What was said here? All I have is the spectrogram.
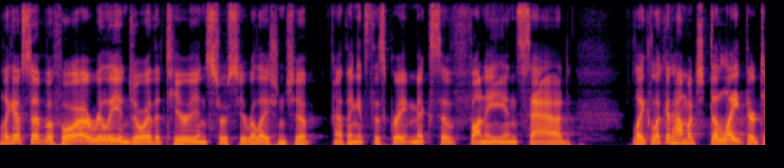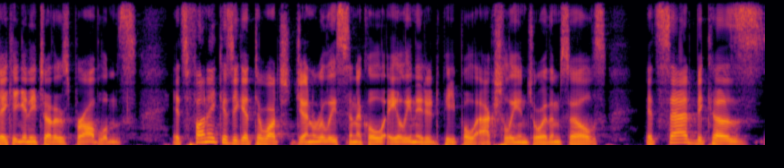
Like I've said before, I really enjoy the Tyrion Cersei relationship. I think it's this great mix of funny and sad. Like, look at how much delight they're taking in each other's problems. It's funny because you get to watch generally cynical, alienated people actually enjoy themselves, it's sad because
